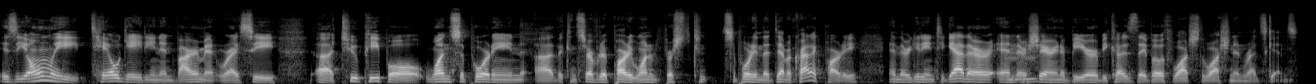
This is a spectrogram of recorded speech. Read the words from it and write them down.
is the only tailgating environment where I see uh, two people, one supporting uh, the Conservative Party, one pers- supporting the Democratic Party, and they're getting together and they're sharing a beer because they both watch the Washington Redskins.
